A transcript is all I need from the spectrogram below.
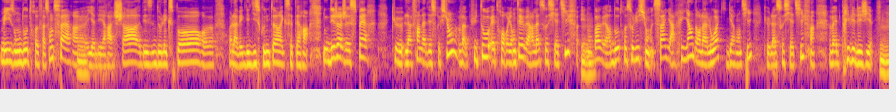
mais ils ont d'autres façons de faire. Mm. Il y a des rachats, des, de l'export, voilà, avec des discounters, etc. Donc déjà, j'espère que la fin de la destruction va plutôt être orientée vers l'associatif et non mhm. pas vers d'autres solutions. Ça, il n'y a rien dans la loi qui garantit que l'associatif va être privilégié. Mhm.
